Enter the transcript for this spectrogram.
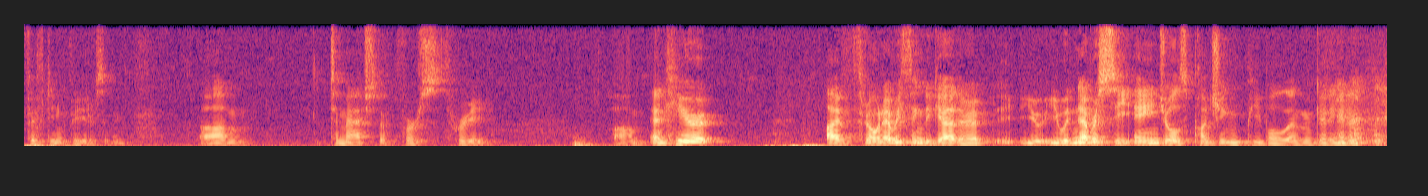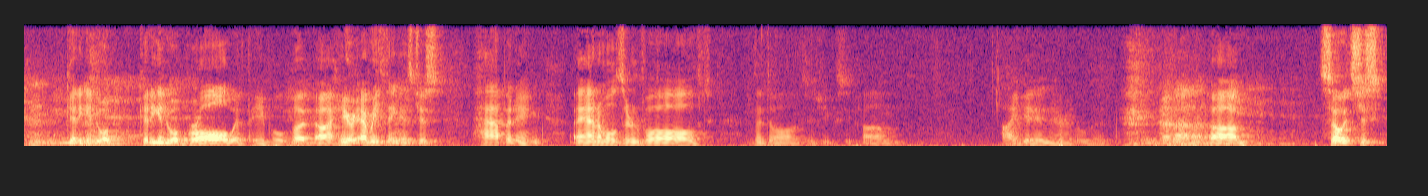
15 feet or something um, to match the first three. Um, and here, I've thrown everything together. You, you would never see angels punching people and getting into, getting into, a, getting into a brawl with people. But uh, here, everything is just happening. Animals are involved, the dogs, as you can see. Um, I get in there a little bit. Um, so it's just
